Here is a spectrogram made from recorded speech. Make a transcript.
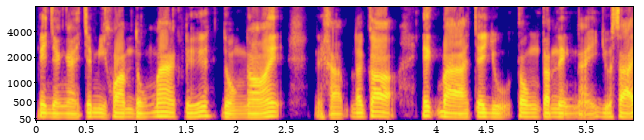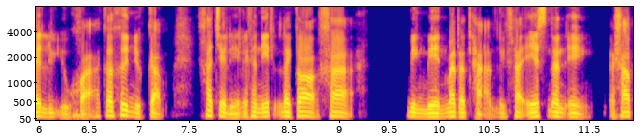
เป็นยังไง จะมีความโด่งมากหรือโด่งน้อยนะครับ แล้วก็ x bar จะอยู่ตรงตำแหน่งไหนอยู่ซ้ายหรืออยู่ขวา ก็ขึ้นอยู่กับค่าเฉลี่ยเลขคณิต และก็ค่าเบี่ยงเบนมาตรฐานหรือค่า s นั่นเองนะครับ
